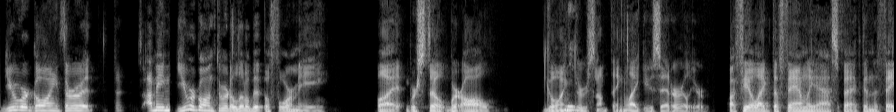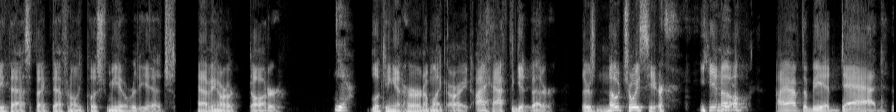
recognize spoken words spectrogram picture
you were going through it. I mean you were going through it a little bit before me but we're still we're all going Yeah. through something like you said earlier i feel like the family aspect and the faith aspect definitely pushed me over the edge having our daughter. Yeah. looking at her and i'm like all right i have to get better. There's no choice here. You know? I have to be a dad.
